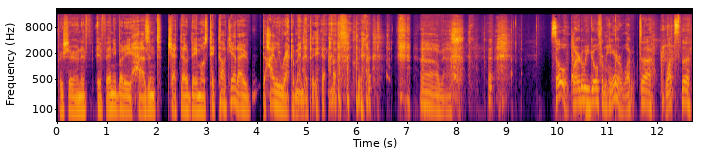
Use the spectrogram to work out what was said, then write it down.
For sure. And if, if anybody hasn't checked out Damo's TikTok yet, I highly recommend it. oh, man. So, where do we go from here? What uh, What's the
